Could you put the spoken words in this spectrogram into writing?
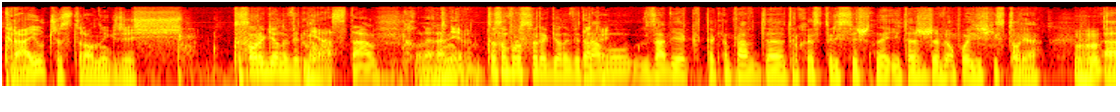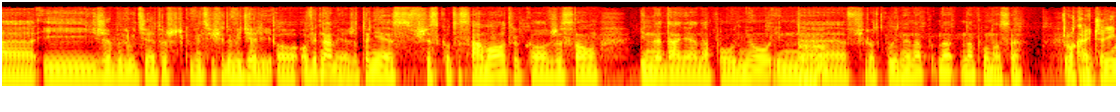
kraju, czy strony gdzieś To są regiony Wietnamu. miasta? Cholera, nie wiem. To są po prostu regiony Wietnamu. Zabieg tak naprawdę trochę stylistyczny i też, żeby opowiedzieć historię. E, I żeby ludzie troszeczkę więcej się dowiedzieli o, o Wietnamie, że to nie jest wszystko to samo, tylko że są inne dania na południu, inne w środku, inne na, na, na północy. Okej, czyli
